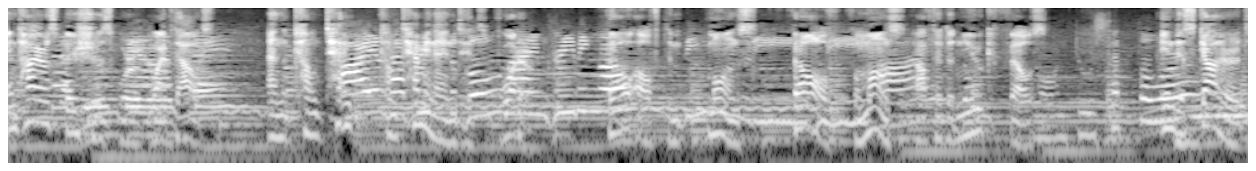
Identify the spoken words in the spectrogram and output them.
Entire species were wiped out, and contam- contaminated water fell off the months fell off for months after the nuke falls. In the scattered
